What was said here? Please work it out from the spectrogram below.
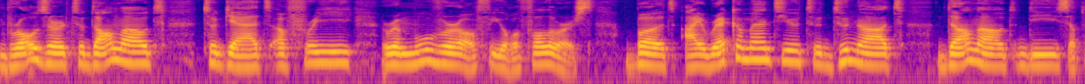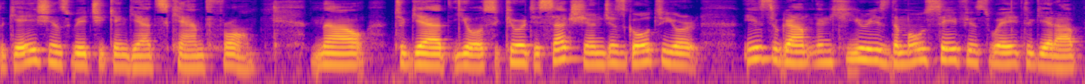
browser to download to get a free remover of your followers. But I recommend you to do not download these applications which you can get scammed from. Now, to get your security section, just go to your Instagram, and here is the most safest way to get up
